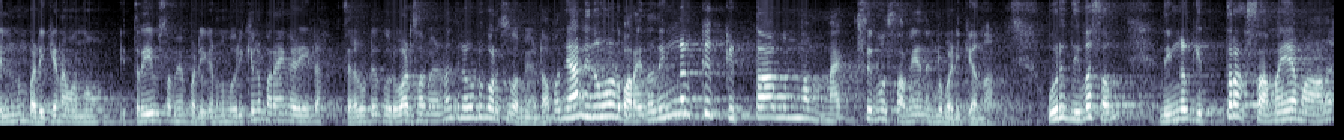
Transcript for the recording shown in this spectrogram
എന്നും പഠിക്കണമെന്നോ ഇത്രയും സമയം പഠിക്കണമെന്നോ ഒരിക്കലും പറയാൻ കഴിയില്ല. ചില കുട്ടികൾക്ക് ഒരുപാട് സമയമുണ്ട് ചില കുട്ടി കുറച്ച് സമയമുണ്ട്. അപ്പോൾ ഞാൻ നിങ്ങളോട് പറയുന്നത് നിങ്ങൾക്ക് കിട്ടാവുന്ന മാക്സിമം സമയം നിങ്ങൾ പഠിക്കുന്ന ഒരു ദിവസം നിങ്ങൾക്ക് ഇത്ര സമയമാണ്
